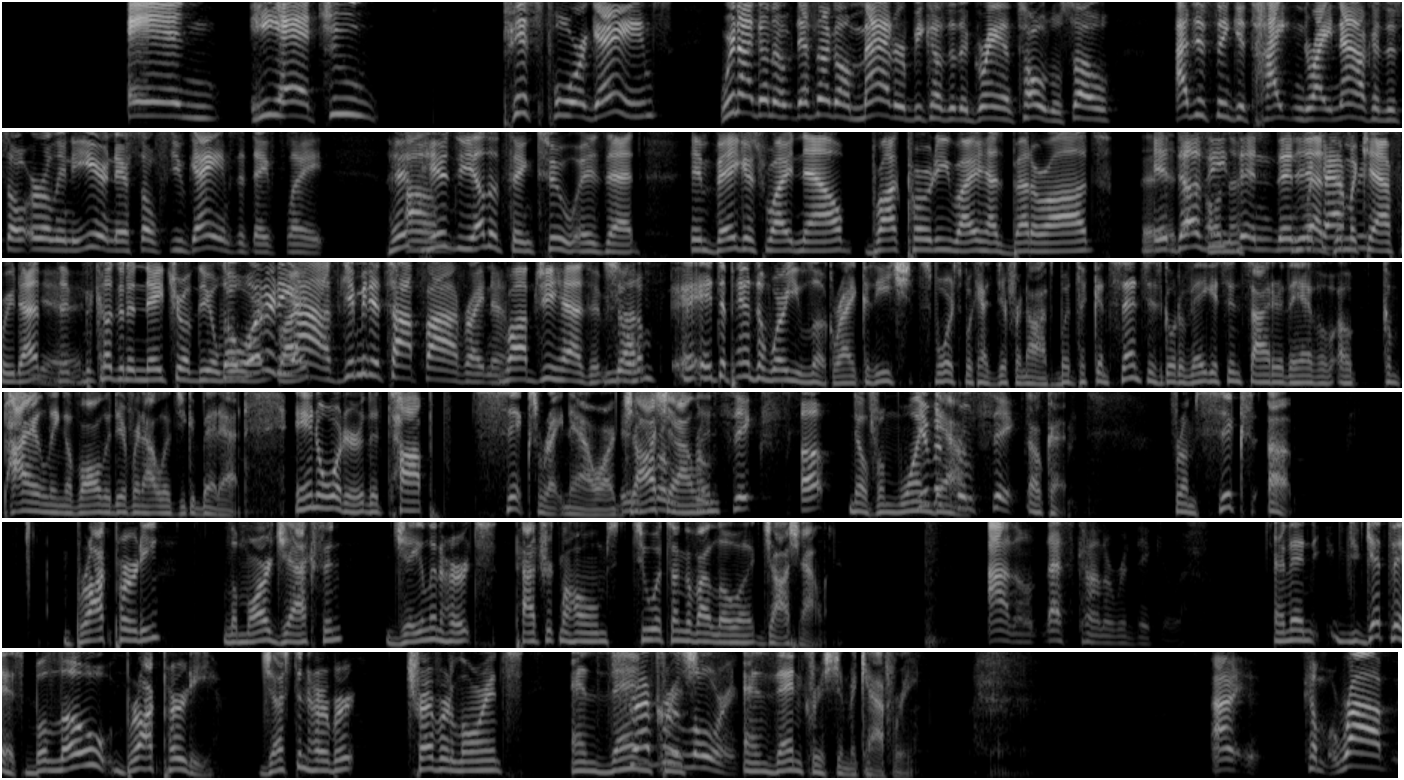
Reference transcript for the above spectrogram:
and he had two piss poor games, we're not gonna. That's not gonna matter because of the grand total. So I just think it's heightened right now because it's so early in the year and there's so few games that they've played. Here- Um, here's the other thing too is that in Vegas right now, Brock Purdy right has better odds. It does on he- the- than- than yeah than McCaffrey? McCaffrey. That Yes. because of the nature of the award. So what are the right? odds? Give me the top five right now. Rob G has it. You got him. It it depends on where you look, right? Because each sports book has different odds. But the consensus go to Vegas Insider. They have a, a compiling of all the different outlets you can bet at. In order, the top six right now are Is Josh from- Allen. from six up. no, from one Give us down. from six. Okay. From six up, Brock Purdy, Lamar Jackson, Jalen Hurts, Patrick Mahomes, Tua Tagovailoa, Josh Allen. I don't. That's kind of ridiculous. And then get this below Brock Purdy, Justin Herbert, Trevor Lawrence, and then Trevor Chris- Lawrence. and then Christian McCaffrey. I come on, Rob.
